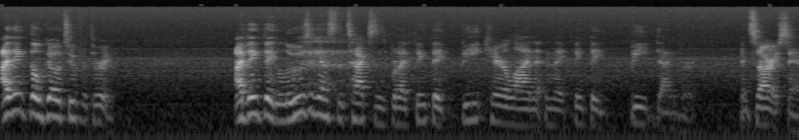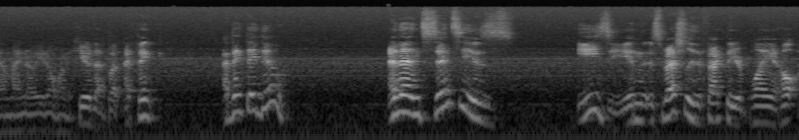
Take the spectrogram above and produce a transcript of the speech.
I think they'll go two for three. I think they lose against the Texans, but I think they beat Carolina and I think they beat Denver. And sorry, Sam, I know you don't want to hear that, but I think, I think they do. And then Cincy is easy, and especially the fact that you're playing at home.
